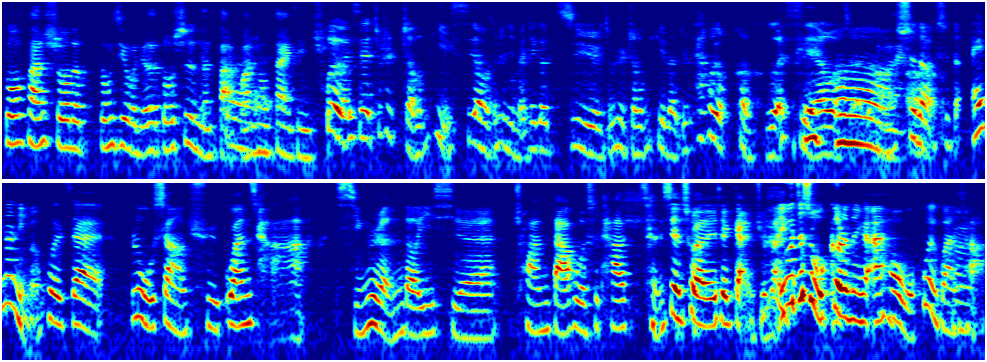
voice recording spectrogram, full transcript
多番说的东西，我觉得都是能把观众带进去。会有一些就是整体性，就是你们这个剧就是整体的，就是它会有很和谐，我觉得。是的，是的。哎，那你们会在路上去观察行人的一些穿搭，或者是他呈现出来的一些感觉吧？因为这是我个人的一个爱好，我会观察。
